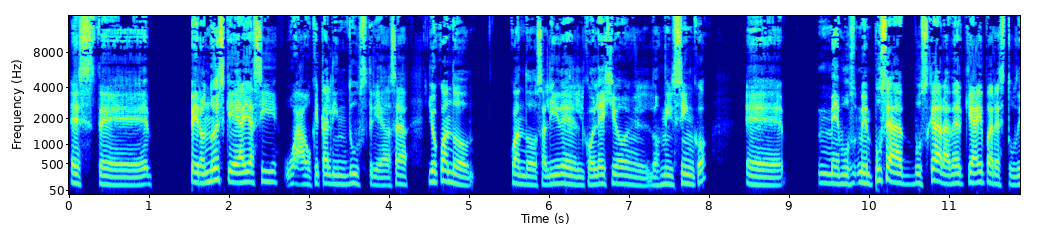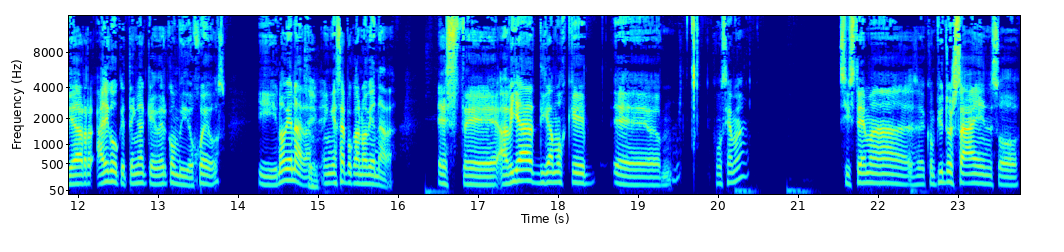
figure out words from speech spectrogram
Este, pero no es que haya así, wow, qué tal industria. O sea, yo cuando, cuando salí del colegio en el 2005, eh, me, me, puse a buscar a ver qué hay para estudiar algo que tenga que ver con videojuegos y no había nada. En esa época no había nada. Este, había, digamos que, eh, ¿cómo se llama? Sistemas, computer science o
